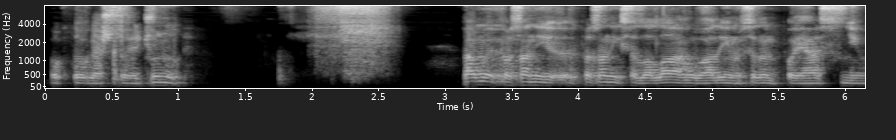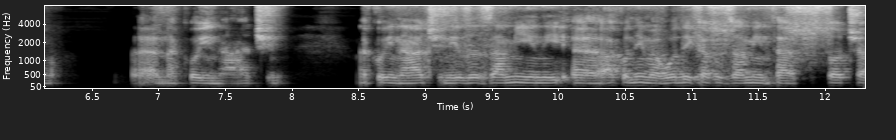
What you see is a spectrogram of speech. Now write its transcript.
zbog toga što je džunub. Pa mu je poslanik, poslanik sallallahu alaihi sallam pojasnio e, na koji način na koji način ili da zamijeni, ako nema vode, kako zamijeni ta čistoća,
